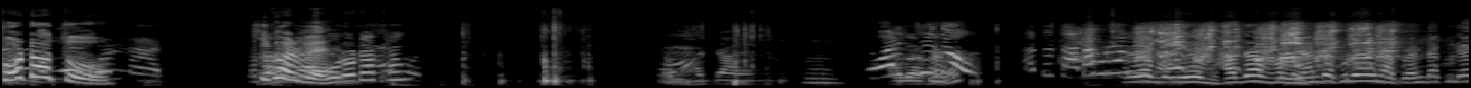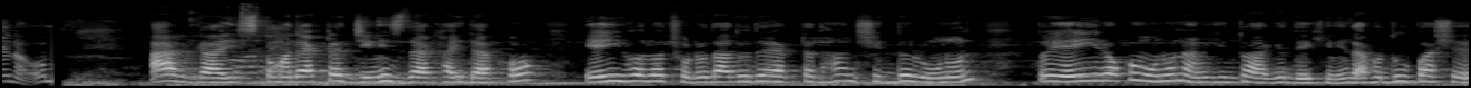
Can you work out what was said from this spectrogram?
ছোট তো। কি করবে? বড়টা থাক ভাজা ভালো। প্যান্টটা খুলে আয় না প্যান্টটা খুলে আয় না। ও আর গাইস তোমাদের একটা জিনিস দেখাই, দেখো, এই হলো ছোট দাদুদের একটা ধান সিদ্ধর উনুন। তো এই রকম উনুন আমি কিন্তু আগে দেখিনি। দেখো, দুপাশে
